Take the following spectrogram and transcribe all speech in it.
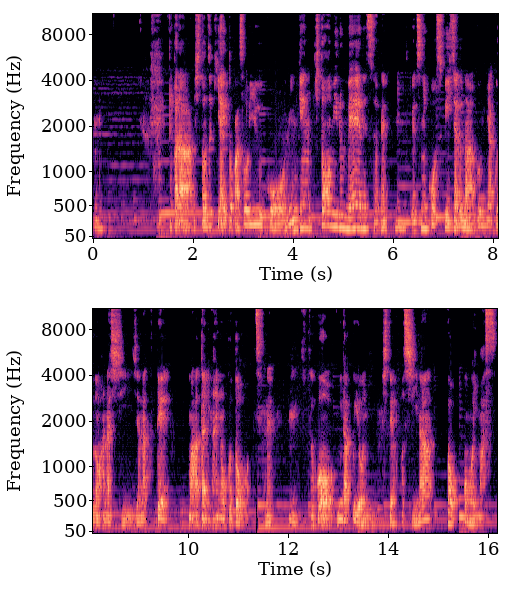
うん。だから、人付き合いとかそういう、こう、人間、人を見る目ですよね。うん、別にこう、スピーチャルな文脈の話じゃなくて、まあ当たり前のことですね。うん、そこを磨くようにしてほしいなと思います。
